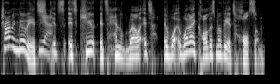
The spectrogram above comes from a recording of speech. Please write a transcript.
charming movie. It's Yeah. it's it's cute. It's handled well. It's what what I call this movie. It's wholesome.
